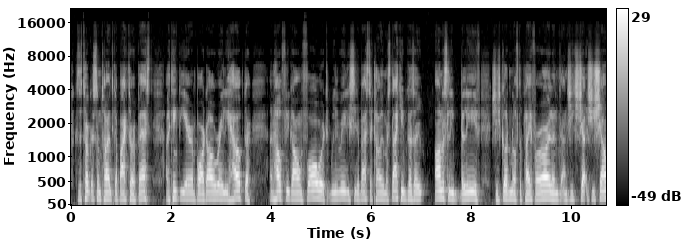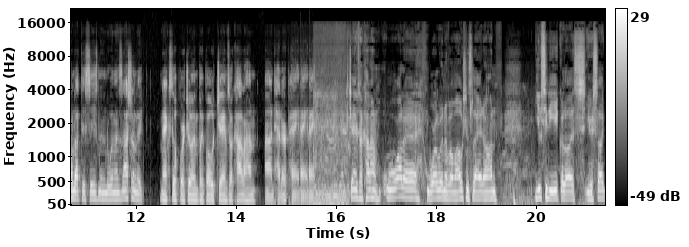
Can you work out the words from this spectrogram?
because it took her some time to get back to her best. I think the year in Bordeaux really helped her, and hopefully going forward we'll really see the best of Chloe Mustaki because I honestly believe she's good enough to play for Ireland, and she sh- she's shown that this season in the Women's National League. Next up, we're joined by both James O'Callaghan and Heather Payne. James O'Callaghan, what a whirlwind of emotions laid on. UCD equalise, your side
